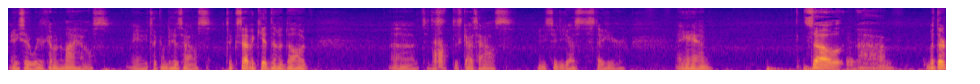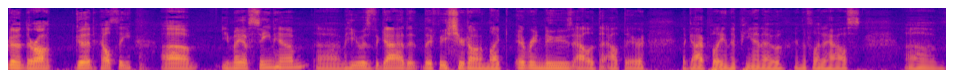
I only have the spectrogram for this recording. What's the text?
And he said, well, you're coming to my house, and he took him to his house. He took seven kids and a dog uh, to this, this guy's house, and he said, you guys stay here. And so, um, but they're doing, they're all good, healthy. Um, you may have seen him. Um, he was the guy that they featured on like every news outlet out there the guy playing the piano in the flooded house. Um,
